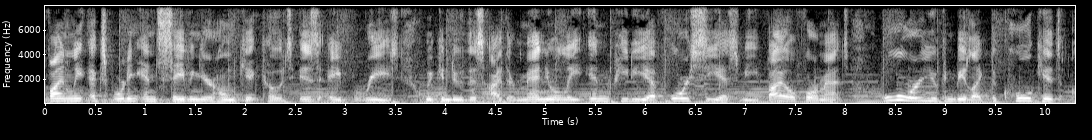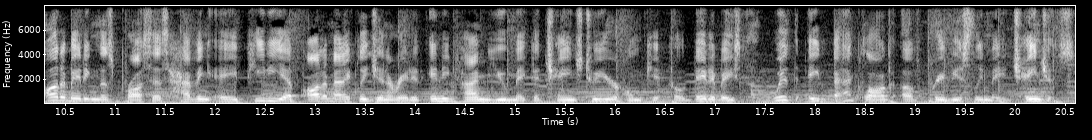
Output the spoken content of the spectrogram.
finally, exporting and saving your HomeKit codes is a breeze. We can do this either manually in PDF or CSV file formats, or you can be like the cool kids automating this process, having a PDF automatically generated anytime you make a change to your HomeKit code database with a backlog of previously made changes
